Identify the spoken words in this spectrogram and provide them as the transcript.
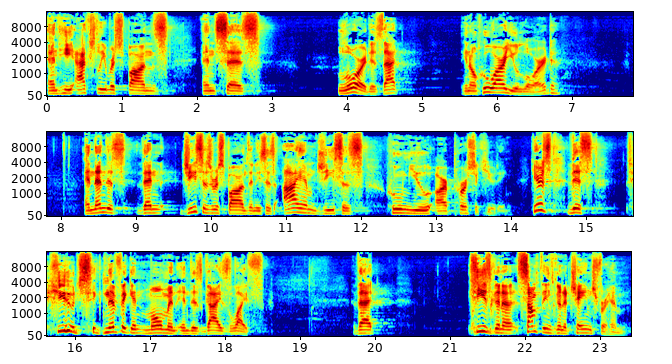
And he actually responds and says, Lord, is that, You know, who are you, Lord? And then this then Jesus responds and he says, I am Jesus whom you are persecuting. Here's this huge significant moment in this guy's life that he's gonna something's gonna change for him.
